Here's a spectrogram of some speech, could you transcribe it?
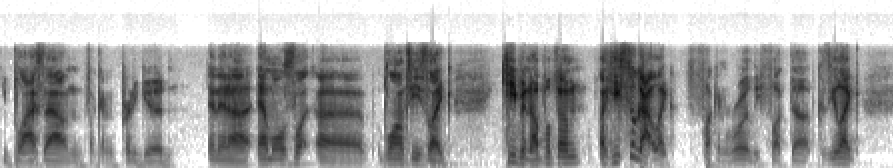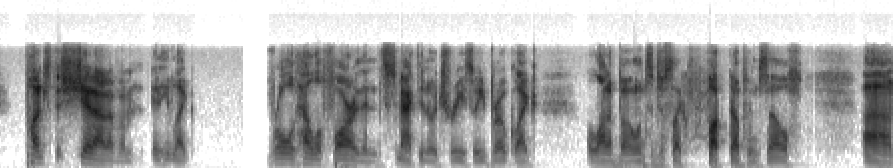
he blasts out and fucking pretty good. And then uh, Emil's uh, like keeping up with him. Like he still got like fucking royally fucked up because he like punched the shit out of him, and he like rolled hella far and then smacked into a tree, so he broke like a lot of bones and just like fucked up himself. Um,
